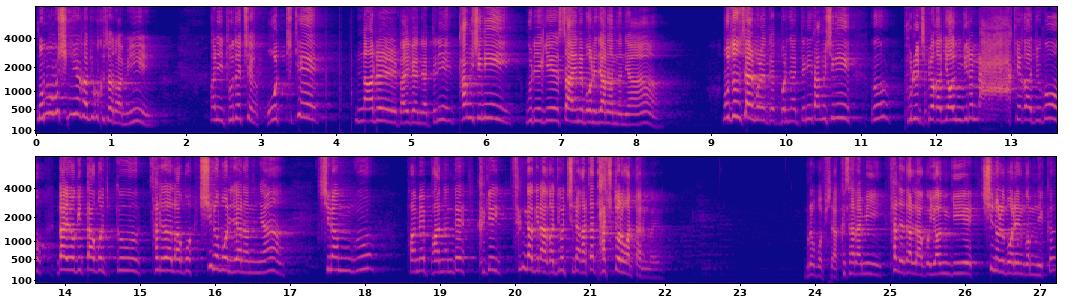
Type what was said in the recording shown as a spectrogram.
너무너무 신기해가지고 그 사람이 아니 도대체 어떻게 나를 발견했더니 당신이 우리에게 사인을 보내지 않았느냐? 무슨 쌀 보냈냐 했더니 당신이 어? 불을 지펴가지고 연기를 막 해가지고 나 여기 있다고 그 살려달라고 신호 보내지 않았느냐 지난 어? 밤에 봤는데 그게 생각이 나가지고 지나갔다 다시 돌아왔다는 거예요 물어봅시다 그 사람이 살려달라고 연기에 신호를 보낸 겁니까?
